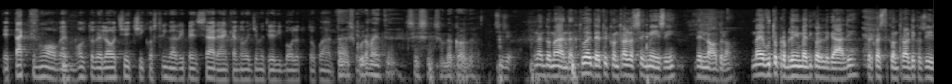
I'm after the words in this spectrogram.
le TAC nuove, molto veloci, ci costringono a ripensare anche a nuove geometrie di bollo e tutto quanto. Eh, sicuramente, sì, sì, sono d'accordo. Sì, sì. Una domanda, tu hai detto il controllo a sei mesi del nodulo, Mai avuto problemi medico-legali per questi controlli così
